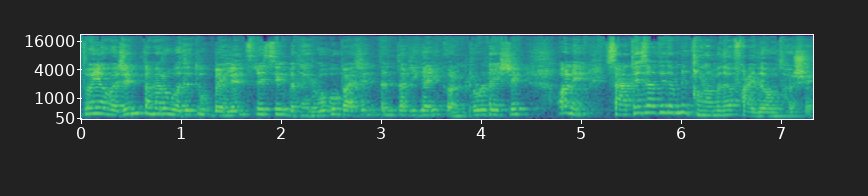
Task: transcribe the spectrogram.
તો અહીંયા વજન તમારું વધતું બેલેન્સ રહેશે, બધા રોગ, પાચન તંત્ર રિગાડી કંટ્રોલ રહેશે અને સાથે સાથે તમને ઘણા બધા ફાયદાઓ થશે.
